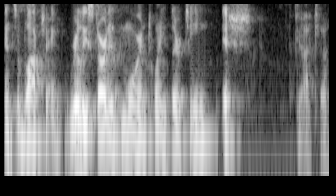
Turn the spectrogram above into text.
into blockchain. Really started more in 2013 ish. Gotcha.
